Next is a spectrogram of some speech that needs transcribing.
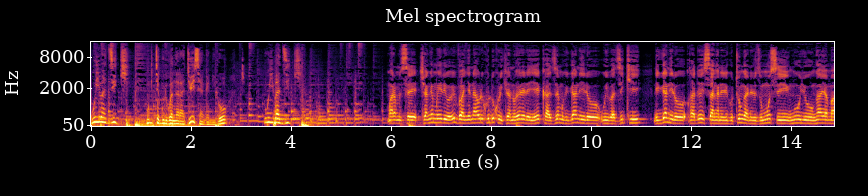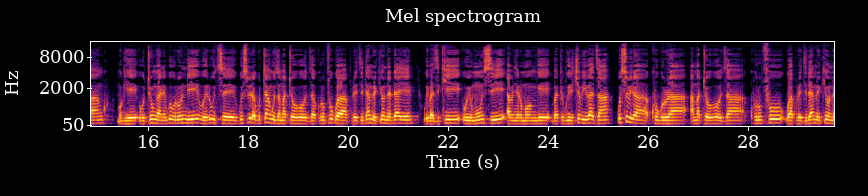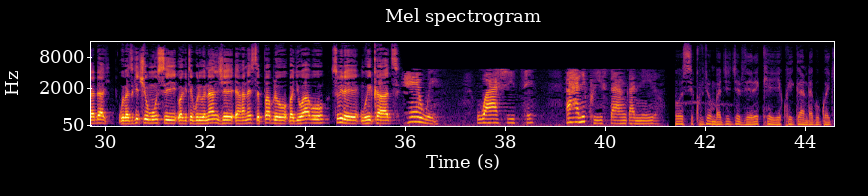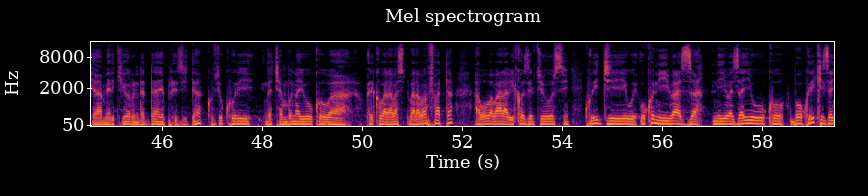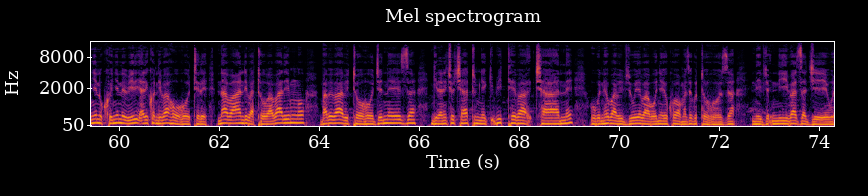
wibaza iki mubitegurirwa na radiyo isanganiro wibaza iki mwaramutse canke mwiriwe bivanye nawe uri kudukurikirana uherereye kaze mu kiganiro wibaza iki ni ikiganiro radiyo isanganira gutunganiriza umunsi nk'uyu nk'aya mango mu gihe ubutungane bw'uburundi buherutse gusubira gutanguza amatohoza ku rupfu rwa perezida melchior ndadaye wibaza uyu munsi abanyarumonge batubwira icyo bibaza gusubira kugurura amatohoza ku rupfu rwa perezida melchior ndadaye wibaza ko iciye umunsi wagiteguriwe nanje Ernest Pablo Bagiwabo subire nguhe ikaze hewe washitse aha ni ku isanganiro bose ku byumba jije byerekeye kwigandagurwa rya Melchior Ndadaye perezida ku by'ukuri ngaca mbona yuko ba bariko barabafata abo baba barabikoze byose kuri jiwe uko nibaza nibaza yuko bokurikiza nyine uko nyine biri ariko ntibahohotere n'abandi batoba barimwo babe babitohoje neza ngira nicyo cyatumye biteba cyane ubu niho babibyuye babonye yuko bamaze gutohoza nibyo nibaza jewe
